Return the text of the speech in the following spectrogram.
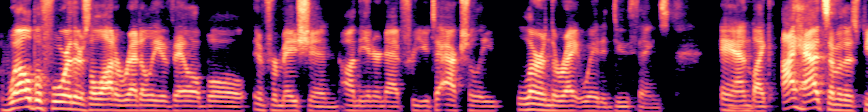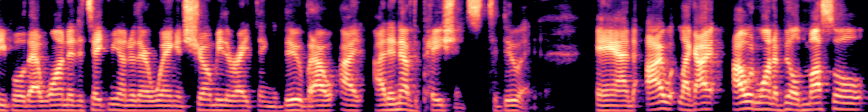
well before there's a lot of readily available information on the internet for you to actually learn the right way to do things and mm-hmm. like I had some of those people that wanted to take me under their wing and show me the right thing to do, but I I, I didn't have the patience to do it. And I would like I I would want to build muscle,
